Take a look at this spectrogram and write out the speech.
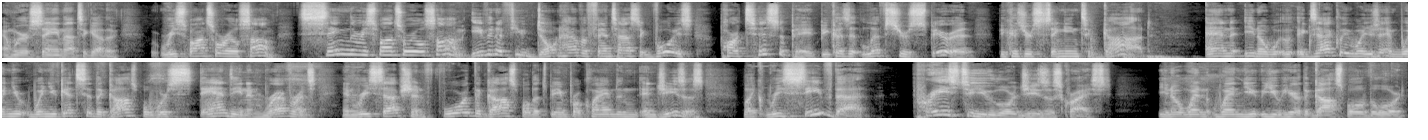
and we're saying that together. Responsorial psalm. Sing the responsorial psalm. Even if you don't have a fantastic voice, participate because it lifts your spirit because you're singing to God. And you know exactly what you're saying. When you when you get to the gospel, we're standing in reverence and reception for the gospel that's being proclaimed in, in Jesus. Like receive that. Praise to you, Lord Jesus Christ. You know, when when you, you hear the gospel of the Lord,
